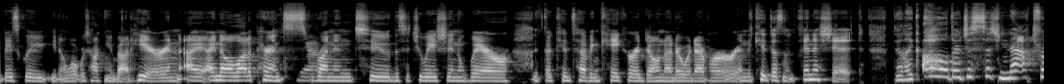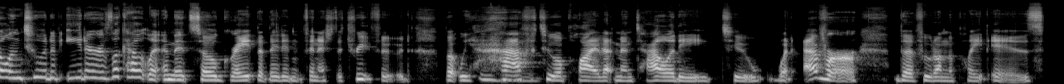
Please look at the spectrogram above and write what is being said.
basically you know what we're talking about here and i, I know a lot of parents yeah. run into the situation where if their kid's having cake or a donut or whatever and the kid doesn't finish it they're like oh they're just such natural intuitive eaters look how and it's so great that they didn't finish the treat food but we mm-hmm. have to apply that mentality to whatever the food on the plate is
